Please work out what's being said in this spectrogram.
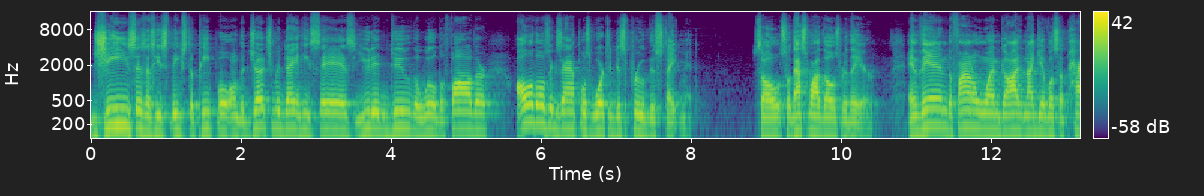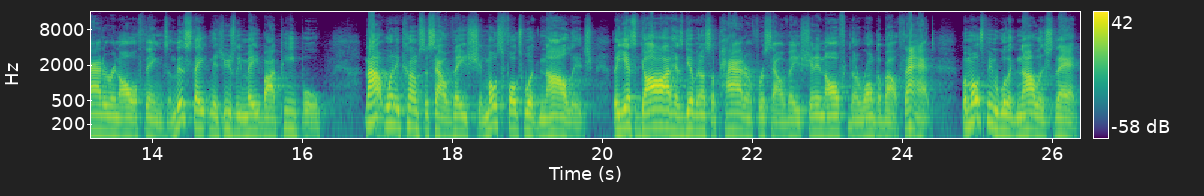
Jesus as he speaks to people on the judgment day and he says, You didn't do the will of the Father. All of those examples were to disprove this statement. So, so that's why those were there. And then the final one, God did not give us a pattern in all things. And this statement is usually made by people not when it comes to salvation. Most folks will acknowledge that, yes, God has given us a pattern for salvation, and often they're wrong about that. But most people will acknowledge that.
